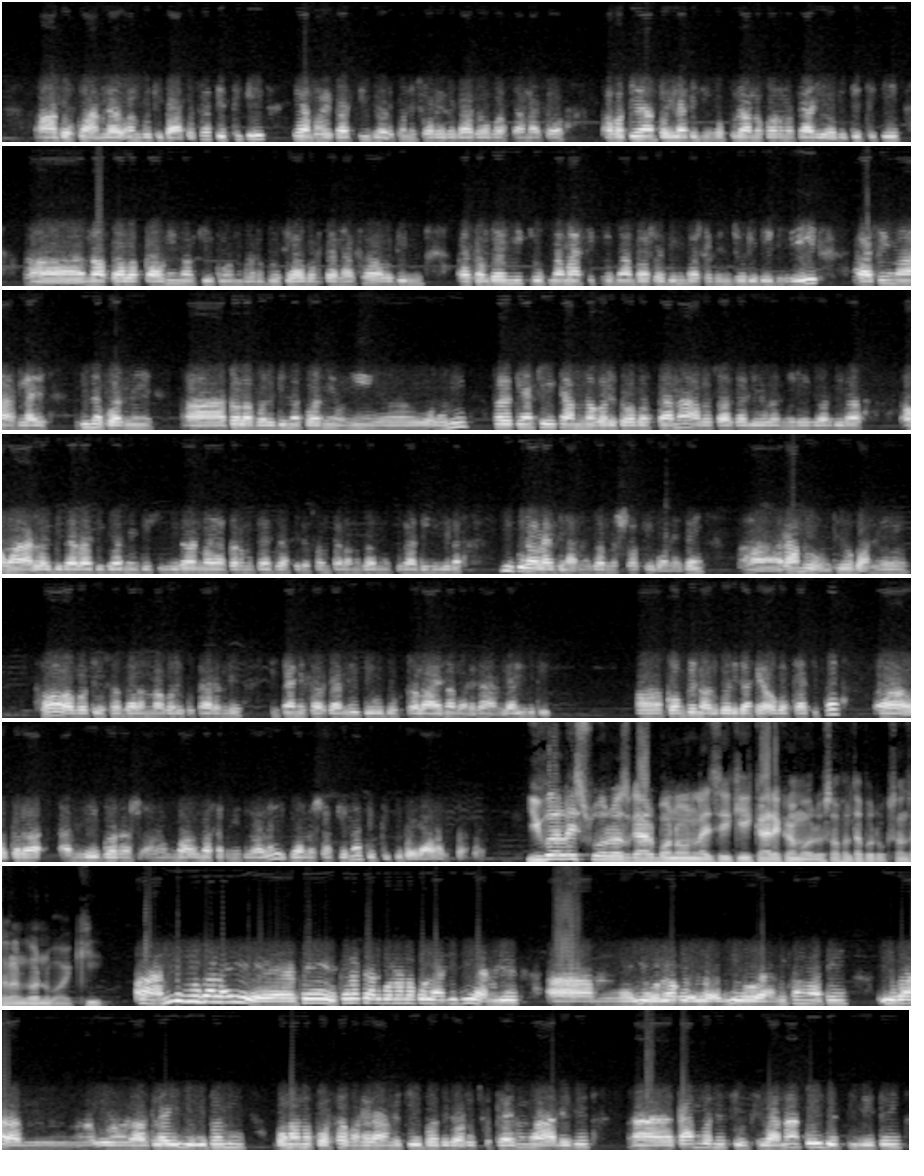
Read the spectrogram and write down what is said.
जस्तो हामीलाई अनुभूति भएको छ। त्यत्तिकै त्यहाँ भएका चिजहरू पनि सरेर गएको अवस्थामा छ। अब त्यहाँ पहिलादेखिको पुरानो कर्मचारीहरू त्यत्तिकै न तलब पाउने न के पाउने भएर बसेको अवस्थामा छ। अब दिन दैनिक रूपमा मासिक रूपमा वर्ष दिन वर्ष दिन जोडिँदै धेरै चाहिँ उहाँहरूलाई दिनपर्ने तलबहरू दिनपर्ने हुने हुने। तर त्यहाँ केही काम नगरेको अवस्थामा अब सरकारले एउटा निर्णय गरिदिएर उहाँहरूलाई विधावादी गर्नेदेखि लिएर नयाँ कर्मचारी राखेर सञ्चालन गर्ने कुरादेखि लिएर यी कुरालाई ध्यान गर्न सक्यो भने चाहिँ राम्रो हुन्थ्यो भन्ने छ। अब त्यो सञ्चालन नगरेको कारणले स्थानीय सरकारले त्यो उद्योग चलाएन भनेर हामीले अलिकति कम्प्लेनहरू गरिराखेको अवस्था चाहिँ छ। तर हामीले गर्न नसक्ने कुरालाई गर्न सकेन त्यतिकै भइरहेको छ युवालाई स्वरोजगार बनाउनलाई चाहिँ केही कार्यक्रमहरू सफलतापूर्वक सञ्चालन गर्नुभयो कि? हामीले युगालाई चाहिँ सुरक्षार बनाउनको लागि चाहिँ हामीले यो लग यो हामीसँग चाहिँ युवाहरूलाई उद्यमी बनाउनु पर्छ भनेर हामीले केही बजेटहरू छुट्यायौँ। उहाँहरूले चाहिँ काम गर्ने सिलसिलामा कोही व्यक्तिले चाहिँ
